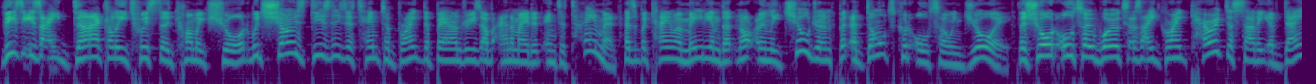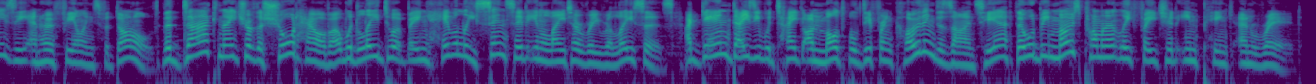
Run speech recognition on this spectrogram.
This is a darkly twisted comic short which shows Disney's attempt to break the boundaries of animated entertainment as it became a medium that not only children but adults could also enjoy. The short also works as a great character study of Daisy and her feelings for Donald. The dark nature of the short, however, would lead to it being heavily censored in later re-releases. Again, Daisy would take on multiple different clothing designs here that would be most prominently featured in pink and red.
